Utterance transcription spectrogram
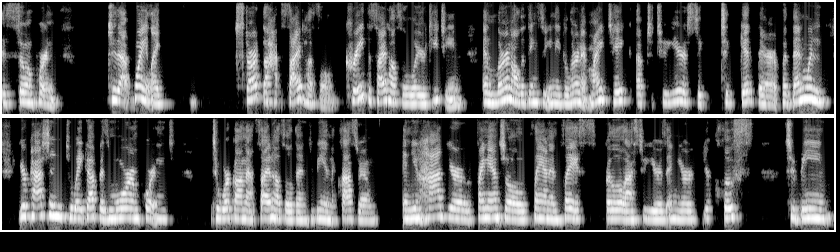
is so important. To that point, like start the side hustle, create the side hustle while you're teaching and learn all the things that you need to learn. It might take up to two years to, to get there. But then when your passion to wake up is more important to work on that side hustle than to be in the classroom and you had your financial plan in place for the last two years and you're you're close to being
